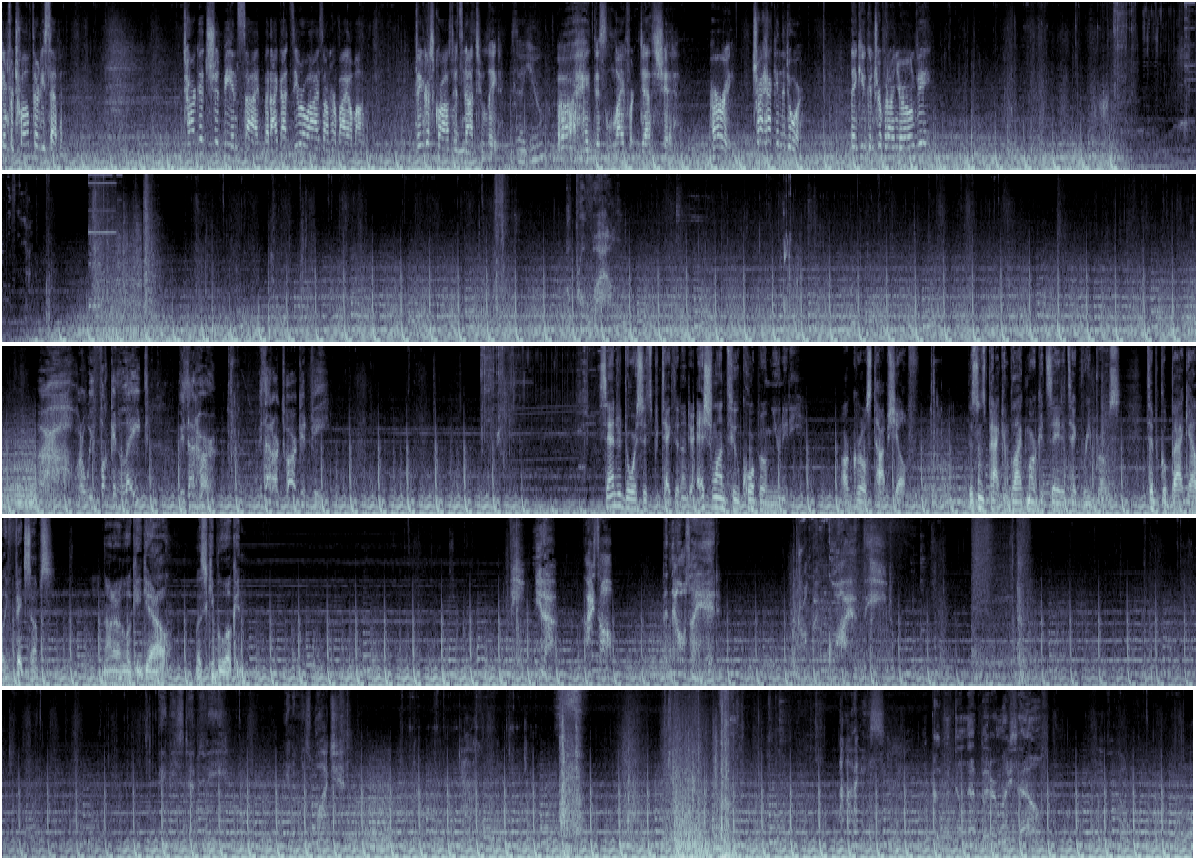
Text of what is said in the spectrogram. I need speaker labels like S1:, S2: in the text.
S1: Looking for 1237. Target should be inside, but I got zero eyes on her biomon. Fingers crossed it's not too late.
S2: Is that you?
S1: Ugh, I hate this life or death shit. Hurry. Try hacking the door. Think you can trip it on your own, V?
S3: Sandra Dorsett's protected under Echelon 2 corporal immunity. Our girl's top shelf. This one's packing black market Zetatech repros. Typical back alley fix-ups. Not our lucky gal. Let's keep looking.
S4: Mira. Eyes up. Pendejos ahead.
